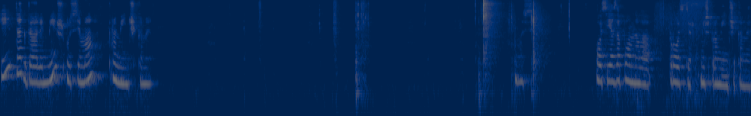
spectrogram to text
І так далі між усіма промінчиками. Ось. Ось я заповнила простір між промінчиками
